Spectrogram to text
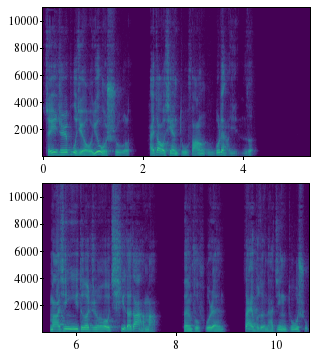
谁知不久又输了，还道歉赌房五两银子。马新贻得知后，气得大骂，吩咐仆人再不准他进都署。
